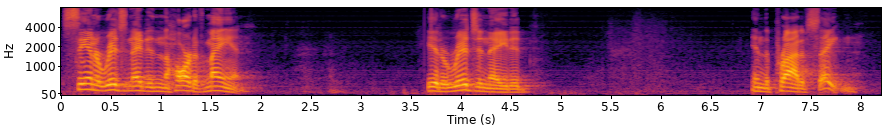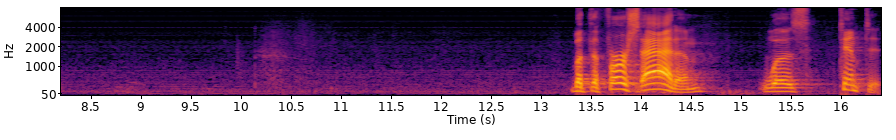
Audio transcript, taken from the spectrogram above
Sin originated in the heart of man, it originated in the pride of Satan. But the first Adam was tempted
